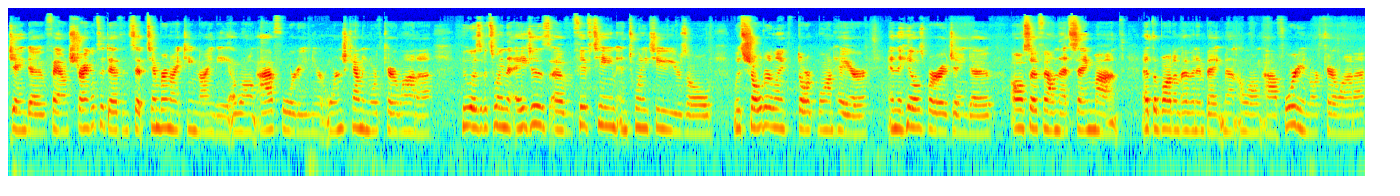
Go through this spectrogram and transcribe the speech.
Jane Doe found strangled to death in September 1990 along I 40 near Orange County, North Carolina, who was between the ages of 15 and 22 years old with shoulder length dark blonde hair, and the Hillsborough Jane Doe, also found that same month at the bottom of an embankment along I 40 in North Carolina,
